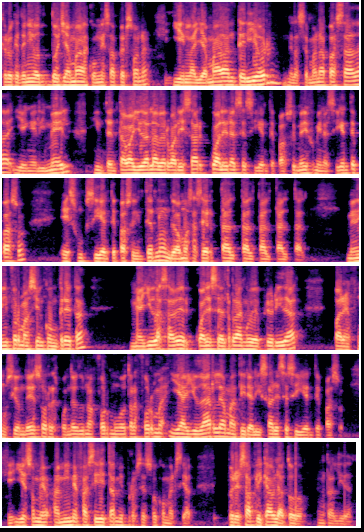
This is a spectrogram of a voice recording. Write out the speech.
creo que he tenido dos llamadas con esa persona y en la llamada anterior de la semana pasada y en el email intentaba ayudarle a verbalizar cuál era ese siguiente paso y me dijo, mira, el siguiente paso es un siguiente paso interno donde vamos a hacer tal, tal, tal, tal, tal. Me da información concreta, me ayuda a saber cuál es el rango de prioridad para en función de eso responder de una forma u otra forma y ayudarle a materializar ese siguiente paso. Y eso a mí me facilita mi proceso comercial, pero es aplicable a todo en realidad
